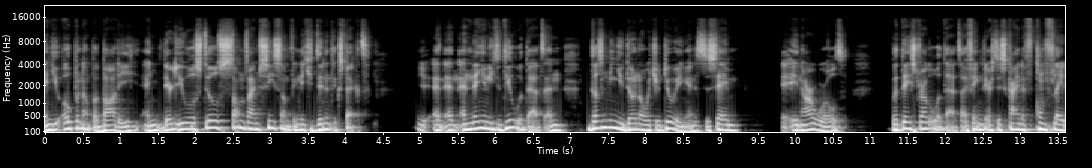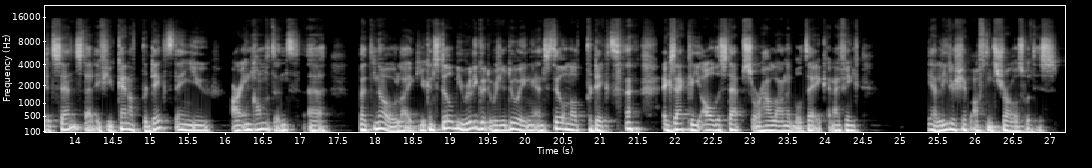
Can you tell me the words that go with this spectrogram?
and you open up a body and there you will still sometimes see something that you didn't expect. And and and then you need to deal with that. And doesn't mean you don't know what you're doing. And it's the same in our world. But they struggle with that. I think there's this kind of conflated sense that if you cannot predict, then you are incompetent. Uh, but no, like you can still be really good at what you're doing and still not predict exactly all the steps or how long it will take. And I think, yeah, leadership often struggles with this.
